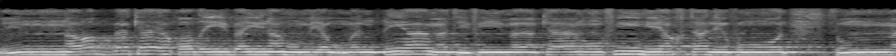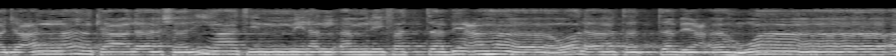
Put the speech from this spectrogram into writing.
إن ربك يقضي بينهم يوم القيامة فيما كانوا فيه يختلفون. ثم جعلناك على شريعة من الأمر فاتبعها ولا تتبع أهواء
